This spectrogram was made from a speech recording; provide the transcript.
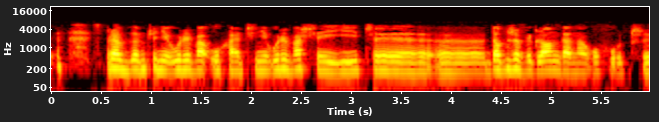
sprawdzam, czy nie urywa ucha, czy nie urywa szyi, czy y, dobrze wygląda na uchu, czy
